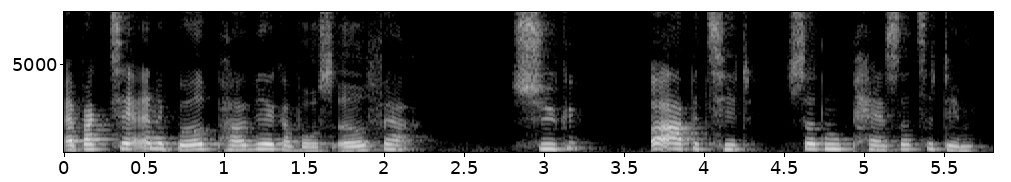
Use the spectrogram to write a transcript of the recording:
at bakterierne både påvirker vores adfærd, psyke og appetit, så den passer til dem.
